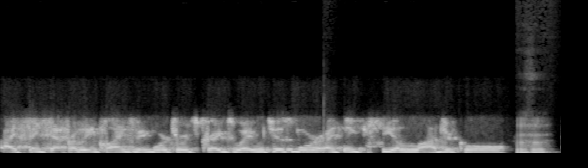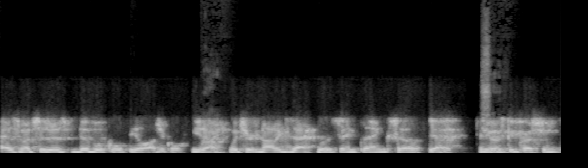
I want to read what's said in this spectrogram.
I think that probably inclines me more towards Craig's way, which is more, I think, theological mm-hmm. as much as it is biblical theological, you know, which are not exactly the same thing. So, yeah, anyways, sure. good question.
